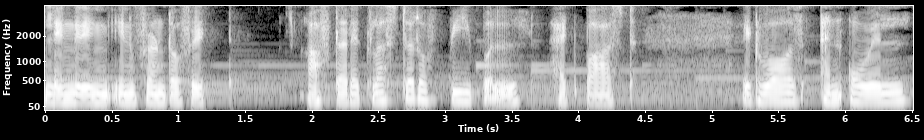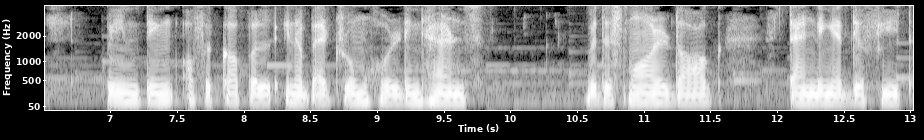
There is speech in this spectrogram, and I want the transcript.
lingering in front of it after a cluster of people had passed it was an oil painting of a couple in a bedroom holding hands with a small dog standing at their feet.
